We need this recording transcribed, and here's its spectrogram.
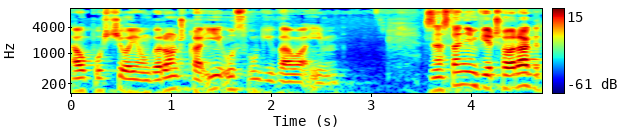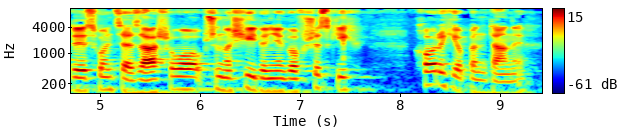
a upuściła ją gorączka i usługiwała im. Z nastaniem wieczora, gdy słońce zaszło, przynosili do niego wszystkich chorych i opętanych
